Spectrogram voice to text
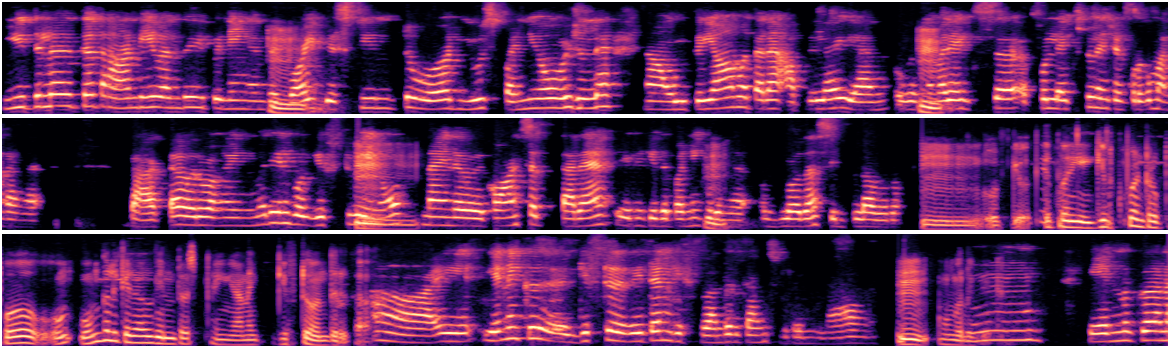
இதுல இருக்க தாண்டி வந்து இப்ப நீங்க இந்த. பாய் பெஸ்டின்ட்டு வேர்ட் யூஸ் பண்ணியோ இல்ல நான் உங்களுக்கு தெரியாம தரேன் அப்படிலாம் இந்த. மாதிரி ஃபுல் எக்ஸ்பிளனேஷன் கொடுக்க மாட்டாங்க. டேரக்டா வருவாங்க. இந்த மாதிரி எனக்கு ஒரு gift வேணும். நான் இந்த கான்செப்ட் தரேன். எனக்கு இதை பண்ணி. கொடுங்க. அவ்வளவுதான் சிம்பிளா வரும். Okay okay. இப்போ நீங்க கிஃப்ட் பண்றப்போ உங்க- உங்களுக்கு ஏதாவது இன்ட்ரெஸ்டிங்கான கிஃப்ட் வந்திருக்கா? எனக்கு gift ரிட்டர்ன் gift வந்திருக்கான்னு சொல்றீங்களா? உங்களுக்கு. எனக்கான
